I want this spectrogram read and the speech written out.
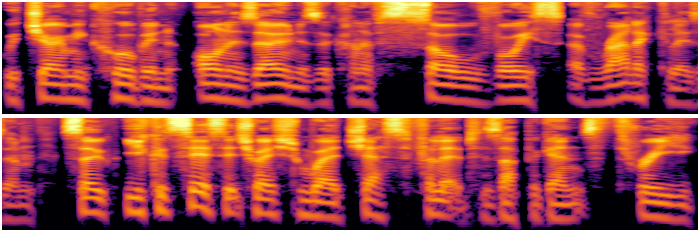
with Jeremy Corbyn on his own as a kind of sole voice of radicalism. So you could see a situation where Jess Phillips is up against three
